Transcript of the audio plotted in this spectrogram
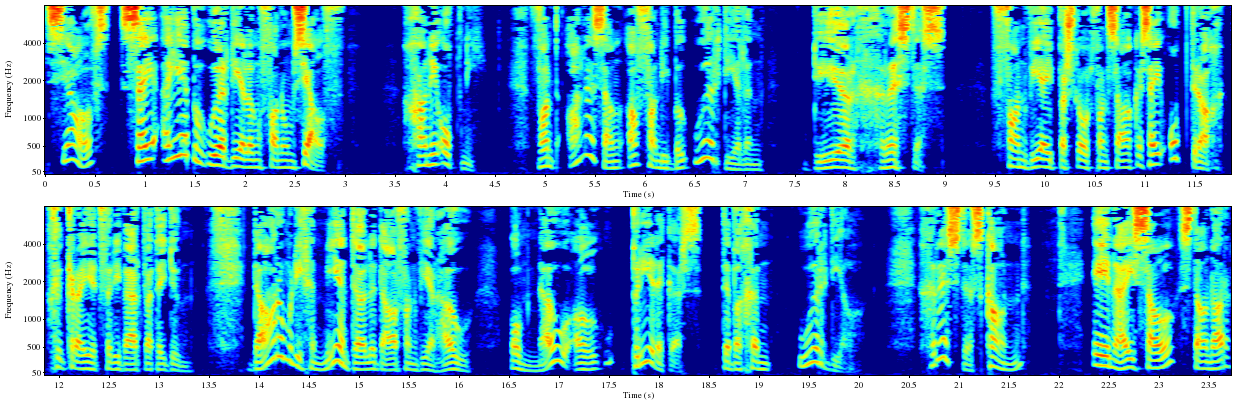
Selfs sy eie beoordeling van homself gaan nie op nie, want alles hang af van die beoordeling deur Christus van wie hy per slot van sake sy opdrag gekry het vir die werk wat hy doen. Daarom moet die gemeente hulle daarvan weerhou om nou al predikers te begin oordeel. Christus kan en hy sal staan daar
